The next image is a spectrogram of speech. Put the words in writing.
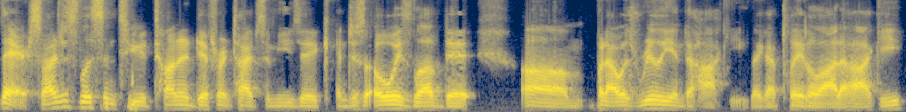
there. So I just listened to a ton of different types of music and just always loved it. Um, but I was really into hockey. Like I played a lot of hockey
